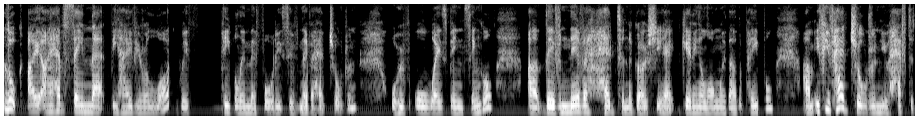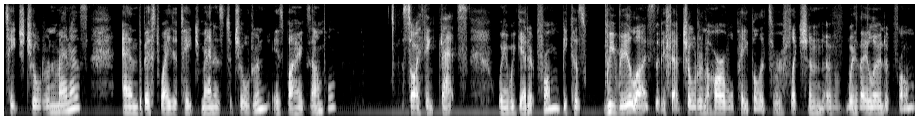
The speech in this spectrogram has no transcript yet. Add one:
look, I, I have seen that behaviour a lot with people in their 40s who've never had children or who've always been single. Uh, they've never had to negotiate getting along with other people. Um, if you've had children, you have to teach children manners, and the best way to teach manners to children is by example. So I think that's where we get it from because we realize that if our children are horrible people, it's a reflection of where they learned it from,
